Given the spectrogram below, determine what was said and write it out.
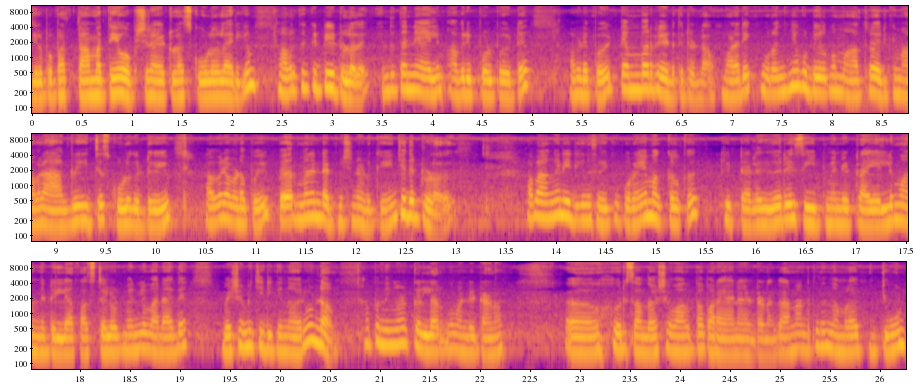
ചിലപ്പോൾ പത്താമത്തെയോ ഓപ്ഷനായിട്ടുള്ള സ്കൂളുകളായിരിക്കും അവർക്ക് കിട്ടിയിട്ടുള്ളത്. എന്ത് തന്നെയായാലും അവരിപ്പോൾ പോയിട്ട് അവിടെ പോയി ടെമ്പററി എടുത്തിട്ടുണ്ടാവും. വളരെ കുറഞ്ഞ കുട്ടികൾക്ക് മാത്രമായിരിക്കും അവർ ആഗ്രഹിച്ച സ്കൂൾ കിട്ടുകയും അവരവിടെ പോയി പെർമനന്റ് അഡ്മിഷൻ എടുക്കുകയും ചെയ്തിട്ടുള്ളത്. അപ്പോൾ അങ്ങനെ ഇരിക്കുന്ന സ്ഥിതിക്ക് കുറേ മക്കൾക്ക് കിട്ടാല്ല ഇതുവരെ സീറ്റ്മെന്റ് ട്രയലിലും വന്നിട്ടില്ല. ഫസ്റ്റ് അലോട്ട്മെന്റിലും വരാതെ വിഷമിച്ചിരിക്കുന്നവരും ഉണ്ടാവും. അപ്പോൾ നിങ്ങൾക്ക് എല്ലാവർക്കും വേണ്ടിയിട്ടാണ് ഒരു സന്തോഷ വാർത്ത പറയാനായിട്ടാണ്. കാരണം അടുത്തത് നമ്മൾ ജൂൺ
